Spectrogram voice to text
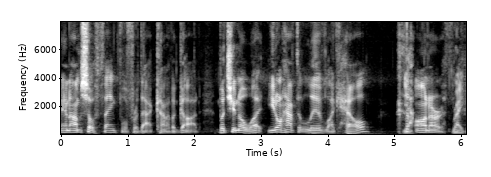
and I'm so thankful for that kind of a God. But you know what? You don't have to live like hell Yeah. on earth. Right.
